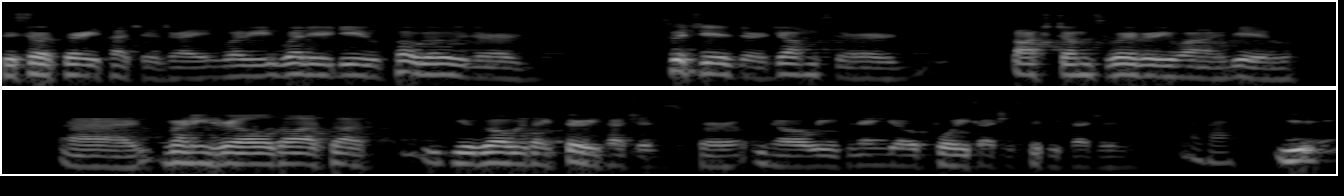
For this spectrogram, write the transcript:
You start with 30 touches, right? Whether you, whether you do pogos or switches or jumps or box jumps, whatever you want to do, uh, running drills, all that stuff. You go with like 30 touches for you know a week, and then you go 40 touches, 50 touches. Okay. You,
